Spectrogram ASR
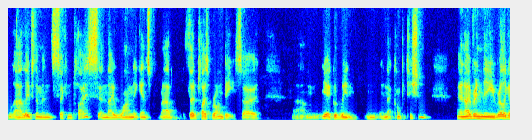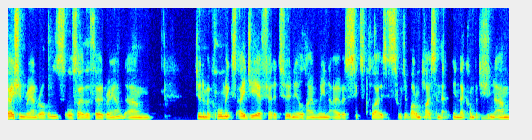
uh, leaves them in second place, and they won against uh, third place Brøndby. So um, yeah, good win in, in, that competition. And over in the relegation round robins, also the third round, um, Jenna McCormick's AGF had a 2 0 home win over sixth place, which is bottom place in that in that competition. Um,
